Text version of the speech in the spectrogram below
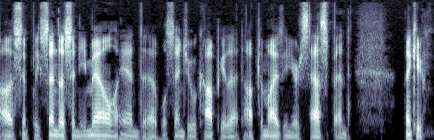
uh, simply send us an email and uh, we'll send you a copy of that, Optimizing Your SaaS Spend. Thank you.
